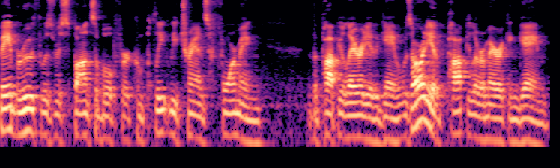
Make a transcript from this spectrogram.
Babe Ruth was responsible for completely transforming the popularity of the game. It was already a popular American game,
